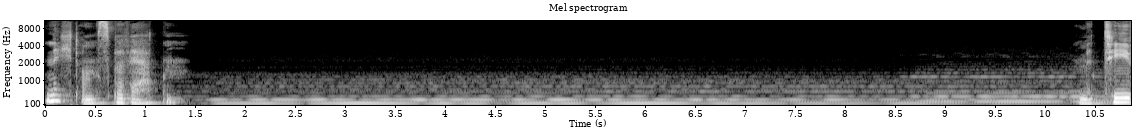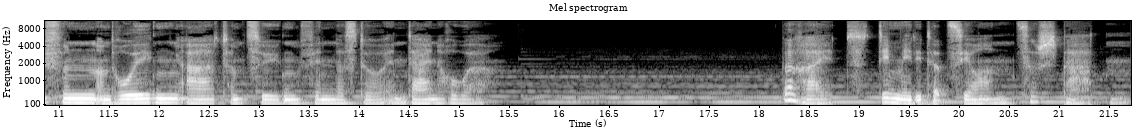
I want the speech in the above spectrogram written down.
nicht ums Bewerten. Mit tiefen und ruhigen Atemzügen findest du in deine Ruhe. Bereit, die Meditation zu starten.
